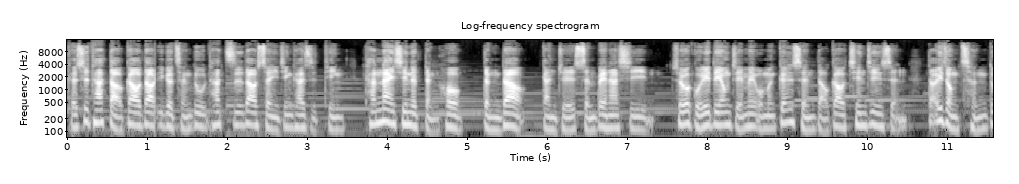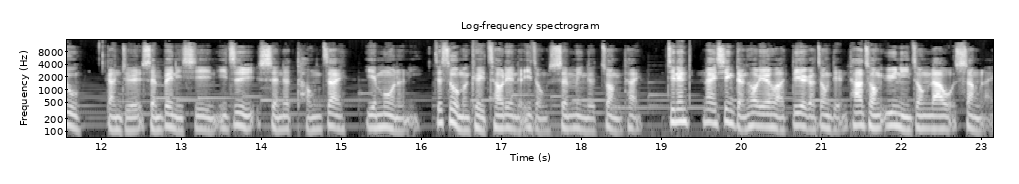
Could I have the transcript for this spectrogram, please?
可是他祷告到一个程度，他知道神已经开始听，他耐心的等候。等到感觉神被他吸引，所以我鼓励弟兄姐妹，我们跟神祷告，亲近神到一种程度，感觉神被你吸引，以至于神的同在淹没了你。这是我们可以操练的一种生命的状态。今天耐心等候耶和华，第二个重点，他从淤泥中拉我上来。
